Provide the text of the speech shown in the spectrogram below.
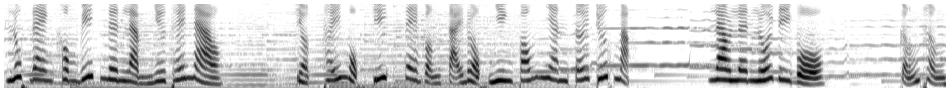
Lúc đang không biết nên làm như thế nào. Chợt thấy một chiếc xe vận tải đột nhiên phóng nhanh tới trước mặt. Lao lên lối đi bộ. Cẩn thận.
